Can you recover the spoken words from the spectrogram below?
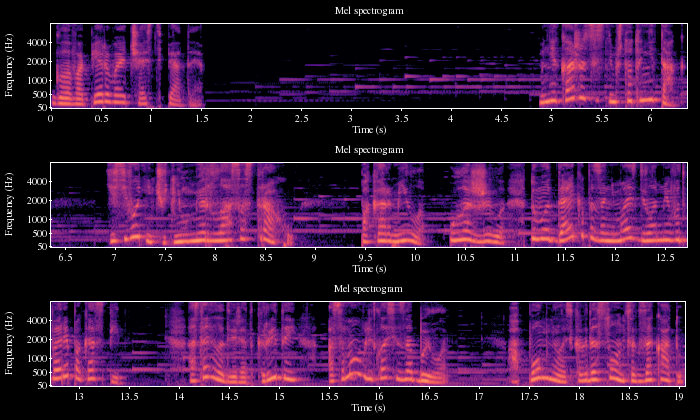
Глава 1, часть 5. Мне кажется, с ним что-то не так. Я сегодня чуть не умерла со страху. Покормила, уложила. Думаю, дай-ка позанимаюсь делами во дворе, пока спит. Оставила дверь открытой, а сама увлеклась и забыла. Опомнилась, когда солнце к закату,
